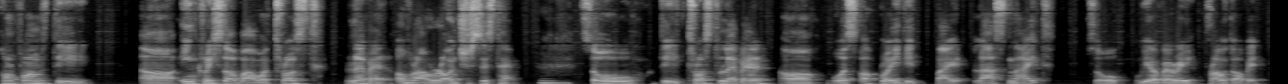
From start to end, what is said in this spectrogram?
confirms the uh, increase of our trust level of Mm. our launch system. So the trust level uh, was upgraded by last night. So we are very proud of it.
